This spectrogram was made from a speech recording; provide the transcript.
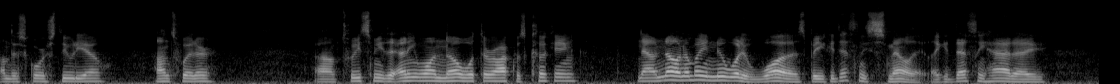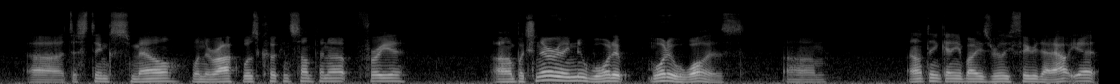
underscore Studio on Twitter. Uh, tweets me, did anyone know what The Rock was cooking? Now, no, nobody knew what it was, but you could definitely smell it. Like, it definitely had a uh, distinct smell when The Rock was cooking something up for you. Um, but you never really knew what it what it was. Um, I don't think anybody's really figured that out yet.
